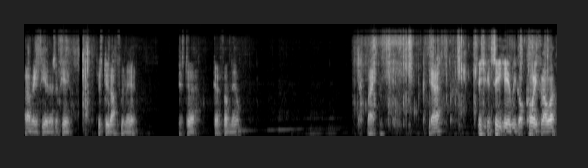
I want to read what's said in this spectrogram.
I don't mean a few. There's a few. Just do that for a minute, just to get a thumbnail. Right. Yeah as you can see here, we've got cauliflower.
